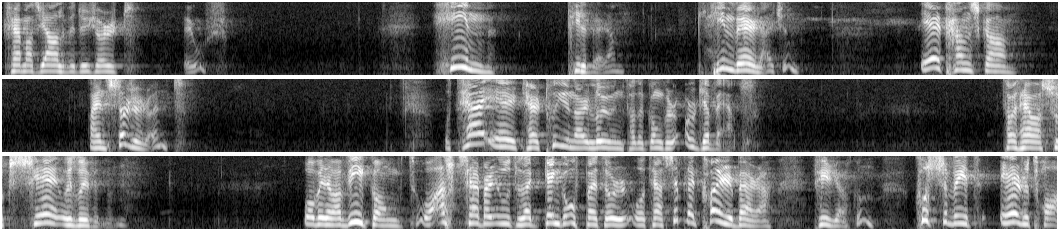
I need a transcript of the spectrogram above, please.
hva material vi du gjørt ur. Hinn tilværen hin verleikken er kanskje ein større rønt. Og det er ter tøyen er løven til det gonger ordentlig vel. Til at det var suksess i løven. Og vi var vikongt, og alt ser bare ut til å genge opp etter, og til at simpelthen køyre bare fyrir okken. Hvordan vi er å ta,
